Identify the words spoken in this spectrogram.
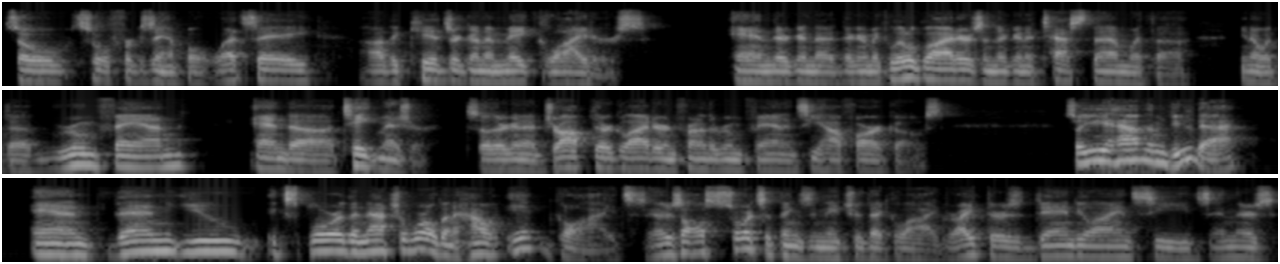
So so for example, let's say uh, the kids are going to make gliders, and they're gonna they're gonna make little gliders, and they're gonna test them with a you know with a room fan and a tape measure. So they're going to drop their glider in front of the room fan and see how far it goes. So you have them do that. And then you explore the natural world and how it glides. There's all sorts of things in nature that glide, right? There's dandelion seeds and there's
